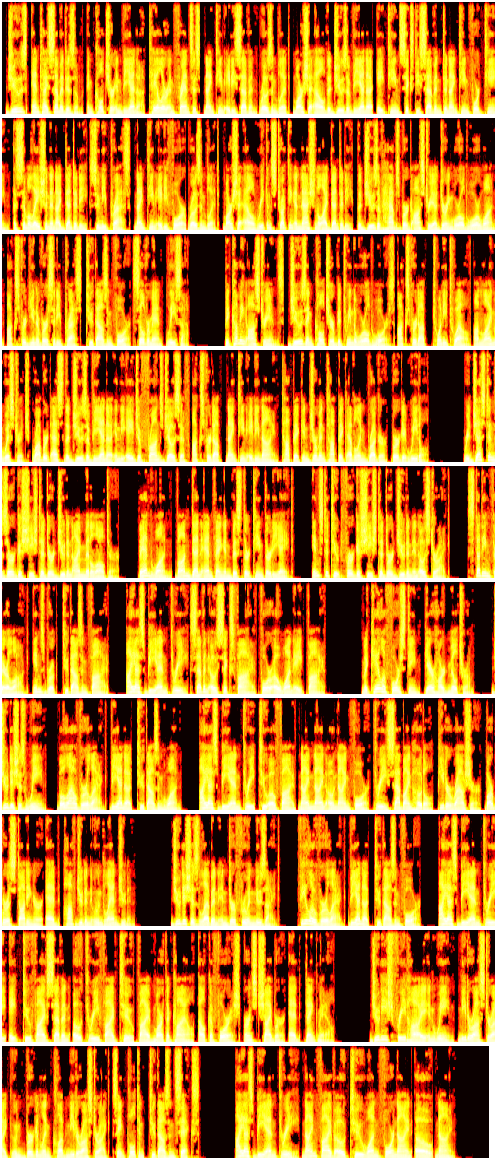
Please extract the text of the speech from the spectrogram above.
Jews, Antisemitism, and Culture in Vienna, Taylor and Francis, 1987 Rosenblatt, Marcia L. The Jews of Vienna, 1867–1914, Assimilation and Identity SUNY Press, 1984 Rosenblatt, Marcia L. Reconstructing a National Identity, The Jews of Habsburg Austria During World War I Oxford University Press, 2004 Silverman, Lisa. Becoming Austrians, Jews and Culture Between the World Wars Oxford UP, 2012 online Wistrich, Robert S. The Jews of Vienna in the Age of Franz Joseph Oxford UP, 1989 topic In German topic Evelyn Brugger, Birgit Wiedel. Regesten zur Geschichte der Juden im Mittelalter. Band 1, von den Anfängen bis 1338. Institut für Geschichte der Juden in Österreich. Studienverlag, Innsbruck, 2005. ISBN 3-7065-4018-5. Michaela Feurstein, Gerhard Milchram. Judisches Wien. Böhlau Verlag, Vienna, 2001. ISBN 3-205-99094-3 Sabine Hödl, Peter Rauscher, Barbara Staudinger ed., Hofjuden und Landjuden. Judisches Leben in der frühen Neuzeit. Philo Verlag, Vienna, 2004. ISBN 3-8257-0352-5 Martha Keil, Elke Forisch, Ernst Scheiber, ed., Denkmal. Jüdische Friedhöfe in Wien, Niederösterreich und Burgenland Club Niederösterreich, St. Pölten, 2006. ISBN 3-95021490-9.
